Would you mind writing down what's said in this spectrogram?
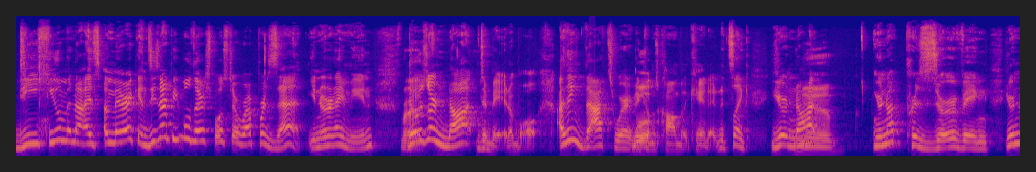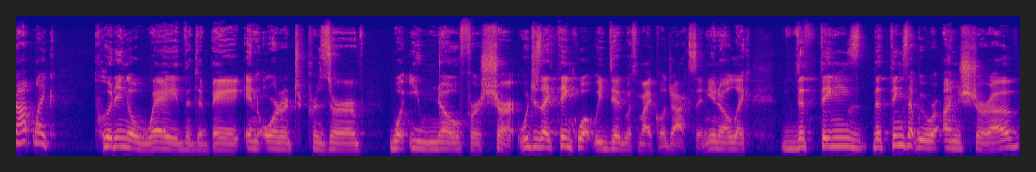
dehumanized Americans. These are people they're supposed to represent. You know what I mean? Right. Those are not debatable. I think that's where it Well- becomes complicated. It's like you're not Yeah. you're not preserving, you're not like putting away the debate in order to preserve what you know for sure, which is I think what we did with Michael Jackson. You know, like the things the things that we were unsure of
